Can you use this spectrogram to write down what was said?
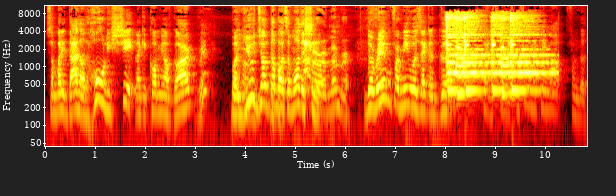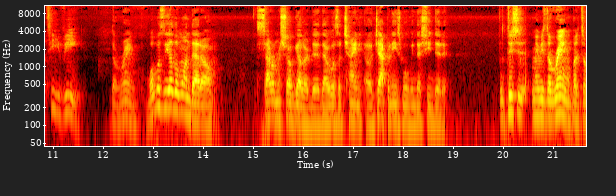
somebody dies. I was like, holy shit! Like it caught me off guard. Really? But you jumped up on some other I shit. don't remember. The ring for me was like a good. kind of story. This one that came out from the TV. The Ring. What was the other one that um Sarah Michelle Gellar did? That was a Chinese, a Japanese movie that she did it. This is maybe it's the ring, but it's a,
